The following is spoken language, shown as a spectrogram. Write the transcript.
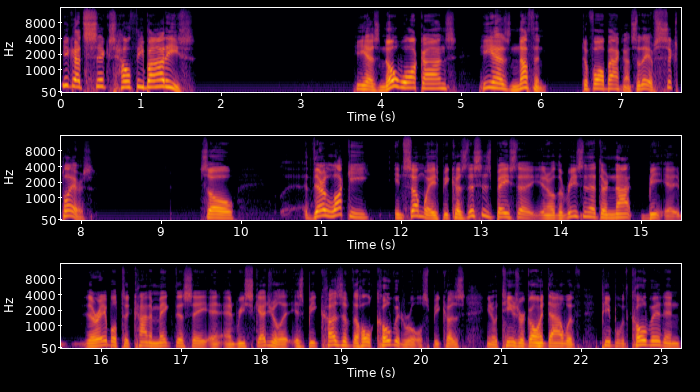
You got six healthy bodies. He has no walk ons. He has nothing to fall back on. So they have six players. So they're lucky in some ways because this is based, uh, you know, the reason that they're not be uh, they're able to kind of make this a and, and, reschedule it is because of the whole COVID rules. Because you know teams were going down with people with COVID, and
